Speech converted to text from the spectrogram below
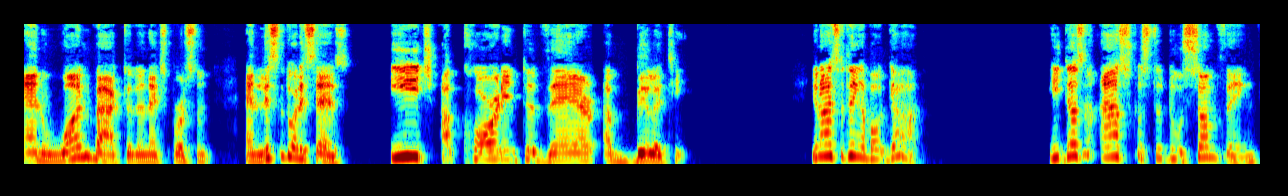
and one bag to the next person. And listen to what it says each according to their ability. You know, that's the thing about God. He doesn't ask us to do something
